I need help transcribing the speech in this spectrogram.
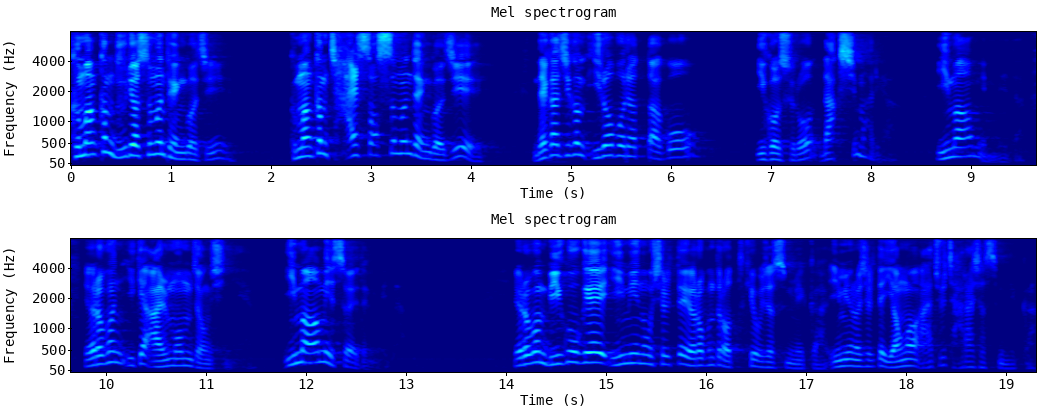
그만큼 누렸으면 된 거지. 그만큼 잘 썼으면 된 거지. 내가 지금 잃어버렸다고 이것으로 낙심하랴. 이 마음입니다. 여러분 이게 알몸 정신이에요. 이 마음이 있어야 됩니다. 여러분 미국에 이민 오실 때 여러분들 어떻게 오셨습니까? 이민 오실 때 영어 아주 잘하셨습니까?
